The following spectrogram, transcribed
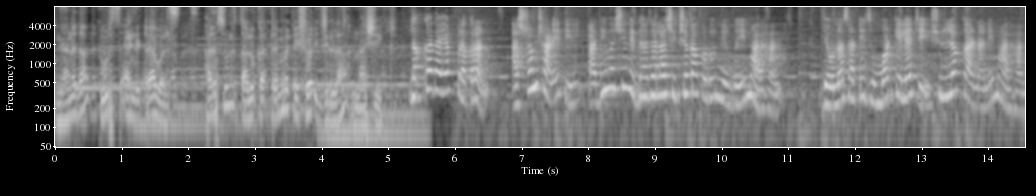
Dnyanada tours and travels Harsul taluka Trimbakeshwar जिल्हा नाशिक. धक्कादायक प्रकरण. आश्रम शाळेतील आदिवासी विद्यार्थ्याला शिक्षकाकडून निर्दयी मारहाण. जेवणासाठी झुंबड केल्याचे शुल्लक कारणाने मारहाण.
